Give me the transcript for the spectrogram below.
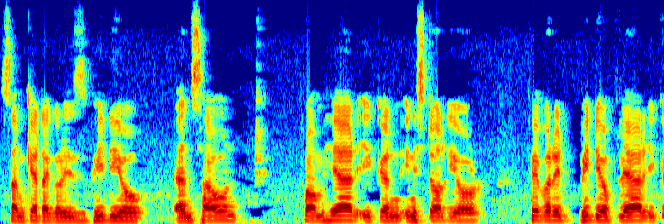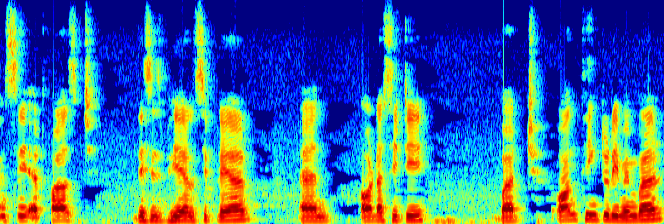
some categories video and sound. From here you can install your favorite video player. You can see at first this is VLC player and Audacity. But one thing to remember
